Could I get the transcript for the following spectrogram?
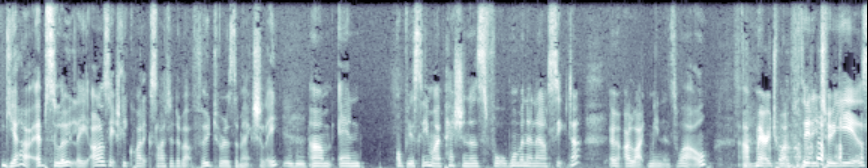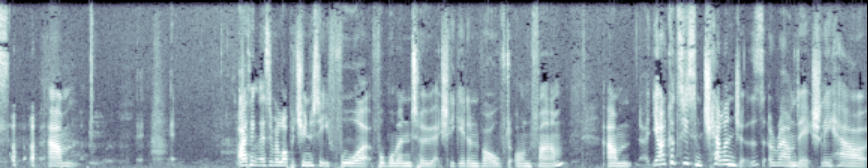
Yeah, absolutely. I was actually quite excited about food tourism, actually, mm-hmm. um, and obviously my passion is for women in our sector. Uh, I like men as well. I'm married to one for 32 years. Um, I think there's a real opportunity for, for women to actually get involved on farm. Um, yeah, I could see some challenges around mm-hmm. actually how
